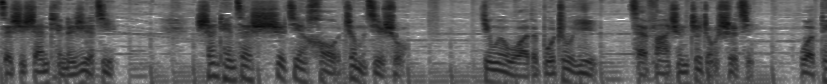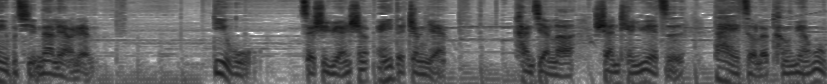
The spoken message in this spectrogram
则是山田的日记。山田在事件后这么记述：因为我的不注意，才发生这种事情。我对不起那两人。第五，则是原生 A 的证言，看见了山田月子带走了藤原物。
